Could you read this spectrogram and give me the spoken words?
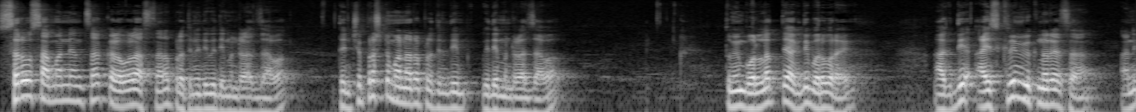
सर्वसामान्यांचा कळवळ असणारा प्रतिनिधी विधिमंडळात जावा. त्यांचे प्रश्न मानणारा प्रतिनिधी विधिमंडळात जावा. तुम्ही बोललात ते अगदी बरोबर आहे. अगदी आईस्क्रीम विकणाऱ्याचा आणि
